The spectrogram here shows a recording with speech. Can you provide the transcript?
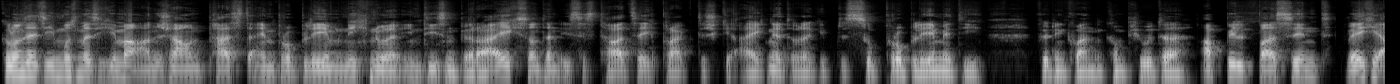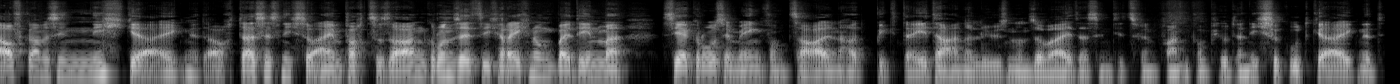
Grundsätzlich muss man sich immer anschauen, passt ein Problem nicht nur in diesen Bereich, sondern ist es tatsächlich praktisch geeignet oder gibt es Subprobleme, die für den Quantencomputer abbildbar sind. Welche Aufgaben sind nicht geeignet? Auch das ist nicht so einfach zu sagen. Grundsätzlich Rechnungen, bei denen man sehr große Mengen von Zahlen hat, Big Data Analysen und so weiter, sind jetzt für den Quantencomputer nicht so gut geeignet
